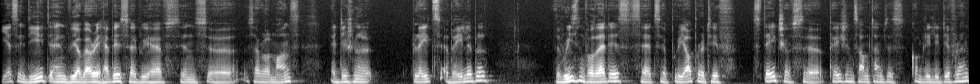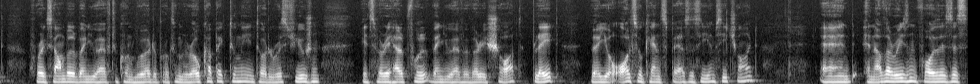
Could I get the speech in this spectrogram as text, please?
Yes, indeed, and we are very happy that we have since uh, several months additional plates available. The reason for that is that the preoperative stage of the patient sometimes is completely different. For example, when you have to convert a proximal row carpectomy in total wrist fusion, it's very helpful when you have a very short plate where you also can spare the CMC joint. And another reason for this is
